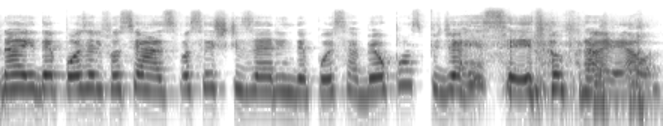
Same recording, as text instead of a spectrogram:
Não, e depois ele falou assim: ah, se vocês quiserem depois saber, eu posso pedir a receita para ela.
